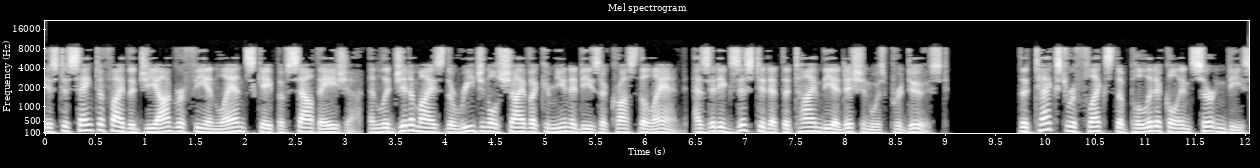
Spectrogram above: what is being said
is to sanctify the geography and landscape of South Asia, and legitimize the regional Shaiva communities across the land, as it existed at the time the edition was produced. The text reflects the political uncertainties,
